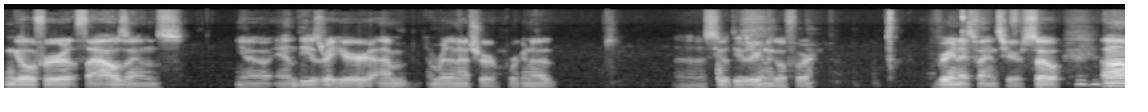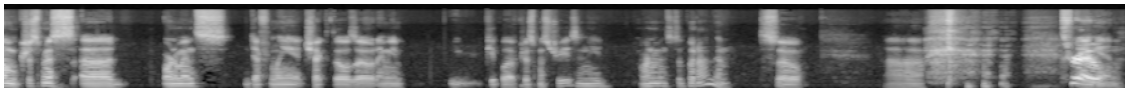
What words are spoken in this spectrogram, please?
can go for thousands, you know, and these right here, I'm I'm really not sure. We're gonna uh, see what these are gonna go for. Very nice finds here. So Mhm. um, Christmas uh, ornaments, definitely check those out. I mean, you- people have Christmas trees and need ornaments to put on them. So. Uh, True. Again,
